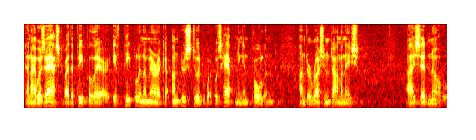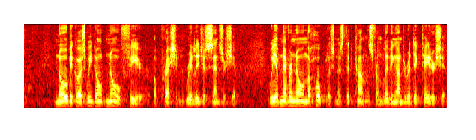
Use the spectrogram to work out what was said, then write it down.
and I was asked by the people there if people in America understood what was happening in Poland under Russian domination. I said no. No, because we don't know fear, oppression, religious censorship. We have never known the hopelessness that comes from living under a dictatorship.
